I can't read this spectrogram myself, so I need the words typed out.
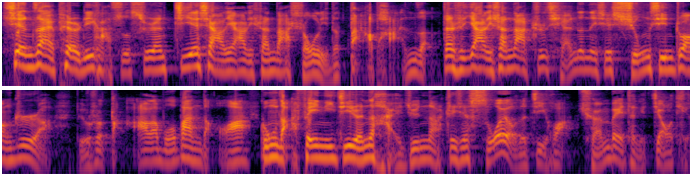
现在佩尔迪卡斯虽然接下了亚历山大手里的大盘子，但是亚历山大之前的那些雄心壮志啊，比如说打阿拉伯半岛啊，攻打腓尼基人的海军呐，这些所有的计划全被他给叫停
